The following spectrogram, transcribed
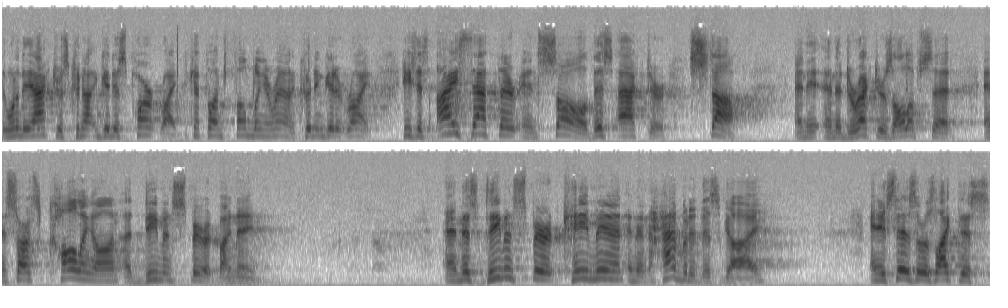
one of the actors could not get his part right. He kept on fumbling around, couldn't get it right. He says, I sat there and saw this actor stop, and the, and the director is all upset and starts calling on a demon spirit by name. And this demon spirit came in and inhabited this guy. And he says there was like this,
